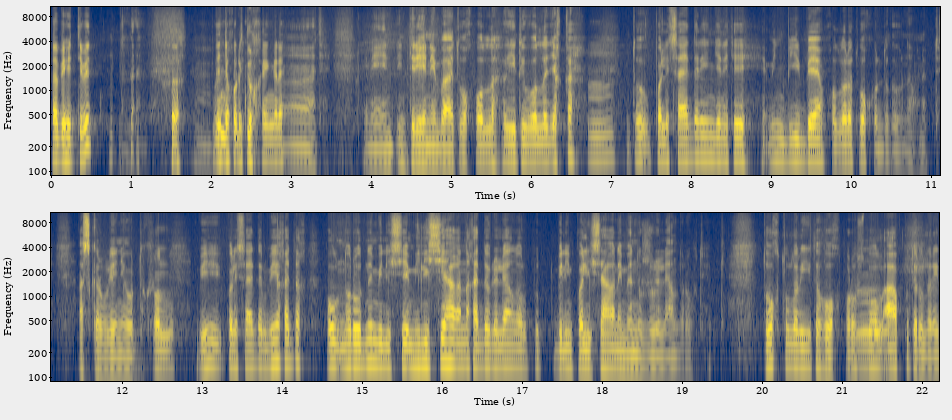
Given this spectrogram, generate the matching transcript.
Э, бихит тибит дене хориту хенгере Эми интерени бай туох болла, ыйты болла жакка. То полицайдар инжен ити мин бир бэм холора туох курдук уна хнапты. Оскорбление курдук. Би полицайдар би кайдак ол народный милиция милиция хагана кайда үлелен лорпут полиция хагана мен ужулелен лорпут. Туох тулар хох, просто ол улар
